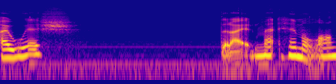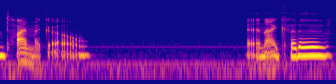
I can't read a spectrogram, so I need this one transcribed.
I wish that I had met him a long time ago and I could have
